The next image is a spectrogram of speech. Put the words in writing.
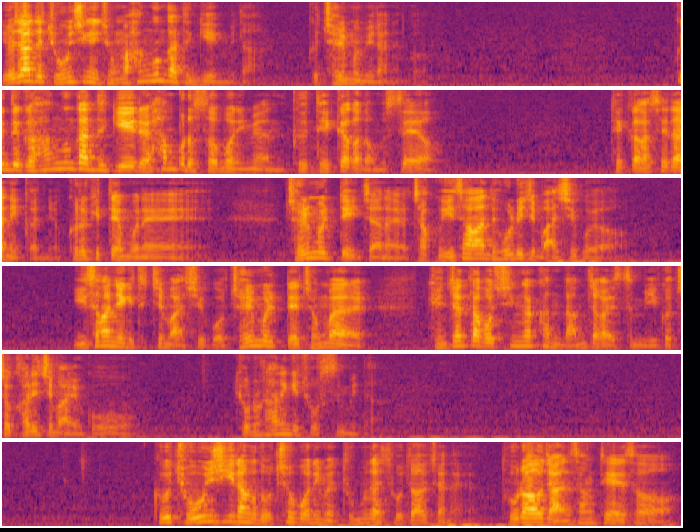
여자한테 좋은 시기는 정말 한금 같은 기회입니다. 그 젊음이라는 거. 근데 그 한금 같은 기회를 함부로 써버리면 그 대가가 너무 세요. 대가가 세다니까요. 그렇기 때문에 젊을 때 있잖아요. 자꾸 이상한 데 홀리지 마시고요. 이상한 얘기 듣지 마시고 젊을 때 정말 괜찮다고 생각하는 남자가 있으면 이것저것 가리지 말고 결혼하는 게 좋습니다. 그 좋은 시기랑 놓쳐버리면 두 분 다 돌아오잖아요. 돌아오지 않은 상태에서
